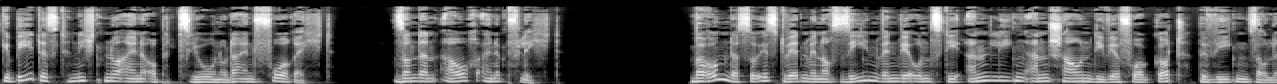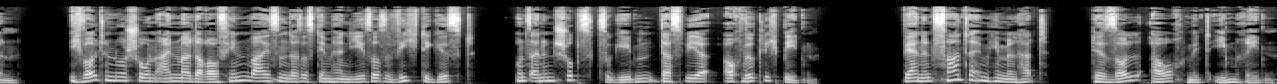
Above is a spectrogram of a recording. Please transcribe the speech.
Gebet ist nicht nur eine Option oder ein Vorrecht, sondern auch eine Pflicht. Warum das so ist, werden wir noch sehen, wenn wir uns die Anliegen anschauen, die wir vor Gott bewegen sollen. Ich wollte nur schon einmal darauf hinweisen, dass es dem Herrn Jesus wichtig ist, uns einen Schubs zu geben, dass wir auch wirklich beten. Wer einen Vater im Himmel hat, der soll auch mit ihm reden.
